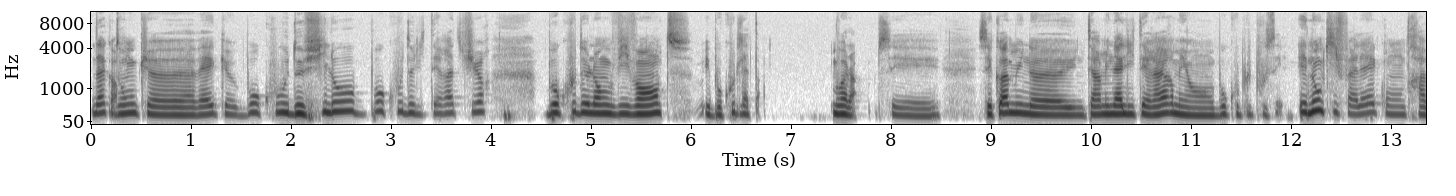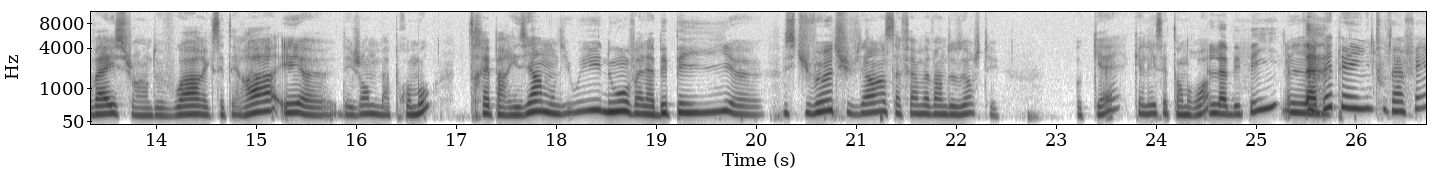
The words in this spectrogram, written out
D'accord. Donc, euh, avec beaucoup de philo, beaucoup de littérature, beaucoup de langues vivantes et beaucoup de latin. Voilà, c'est c'est comme une, euh, une terminale littéraire, mais en beaucoup plus poussé. Et donc, il fallait qu'on travaille sur un devoir, etc. Et euh, des gens de ma promo, très parisiens, m'ont dit Oui, nous, on va à la BPI. euh, si tu veux, tu viens, ça ferme à 22h. J'étais Ok, quel est cet endroit? La BPI la BPI, tout à fait.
